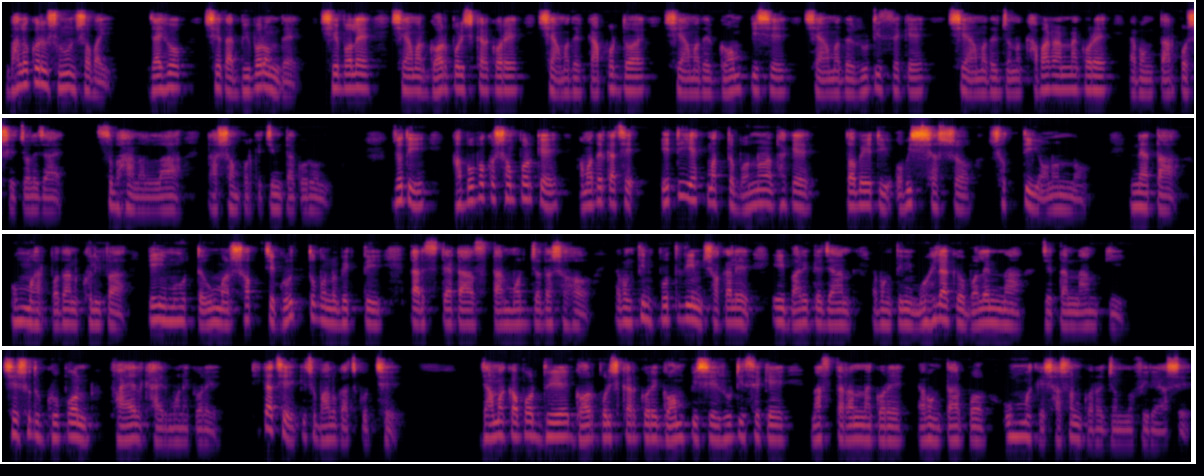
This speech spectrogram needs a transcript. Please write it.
ভালো করে শুনুন সবাই যাই হোক, সে তার বিবরণ দেয়। সে বলে, সে আমার ঘর পরিষ্কার করে, সে আমাদের কাপড় ধোয়, সে আমাদের গম পিষে, সে আমাদের রুটি সেকে সে আমাদের জন্য খাবার রান্না করে এবং তারপর সে চলে যায়। সুবহান আল্লাহ তার সম্পর্কে চিন্তা করুন। যদি আবু বকর সম্পর্কে আমাদের কাছে এটি একমাত্র বর্ণনা থাকে, তবে এটি অবিশ্বাস্য, সত্যিই অনন্য। নেতা উম্মার প্রধান খলিফা। এই মুহূর্তে উম্মার সবচেয়ে গুরুত্বপূর্ণ ব্যক্তি তার স্ট্যাটাস তার মর্যাদা সহ এবং তিনি প্রতিদিন সকালে এই বাড়িতে যান এবং তিনি মহিলাকেও বলেন না যে তার নাম কি। সে শুধু গোপন ফাইল খায়ের মনে করে। ঠিক আছে, কিছু ভালো কাজ করছে। জামা কাপড় ধুয়ে, ঘর পরিষ্কার করে, গম পিষে, রুটি সেকে, নাস্তা রান্না করে এবং তারপর উম্মাকে শাসন করার জন্য ফিরে আসে।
